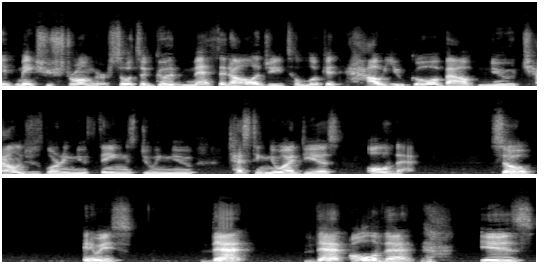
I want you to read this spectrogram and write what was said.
it makes you stronger. So it's a good methodology to look at how you go about new challenges learning new things doing new testing new ideas all of that. So anyways that that all of that is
